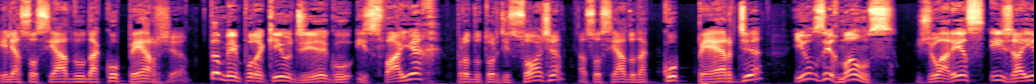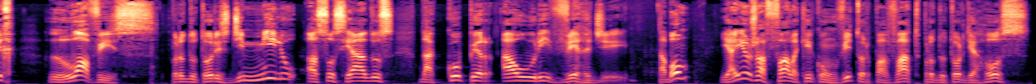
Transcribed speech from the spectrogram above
ele é associado da Coperja. Também por aqui o Diego Sfaier, produtor de soja, associado da Copérdia, e os irmãos Juarez e Jair Loves, produtores de milho associados da Cooper Auriverde. Tá bom? E aí eu já falo aqui com o Vitor Pavato, produtor de arroz,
